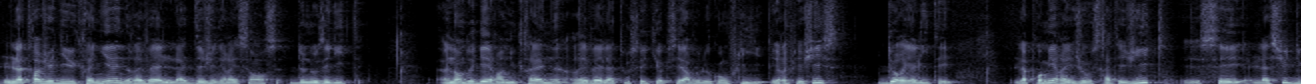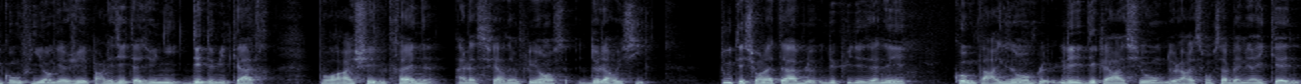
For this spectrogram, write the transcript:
La tragédie ukrainienne révèle la dégénérescence de nos élites. Un an de guerre en Ukraine révèle à tous ceux qui observent le conflit et réfléchissent deux réalités. La première est géostratégique, c'est la suite du conflit engagé par les États-Unis dès 2004 pour arracher l'Ukraine à la sphère d'influence de la Russie. Tout est sur la table depuis des années, comme par exemple les déclarations de la responsable américaine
